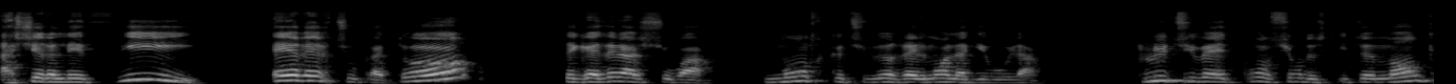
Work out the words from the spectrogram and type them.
Asher Lefi, Erer Chukato, Tegadel Shua. Montre que tu veux réellement la Géoula plus tu vas être conscient de ce qui te manque,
